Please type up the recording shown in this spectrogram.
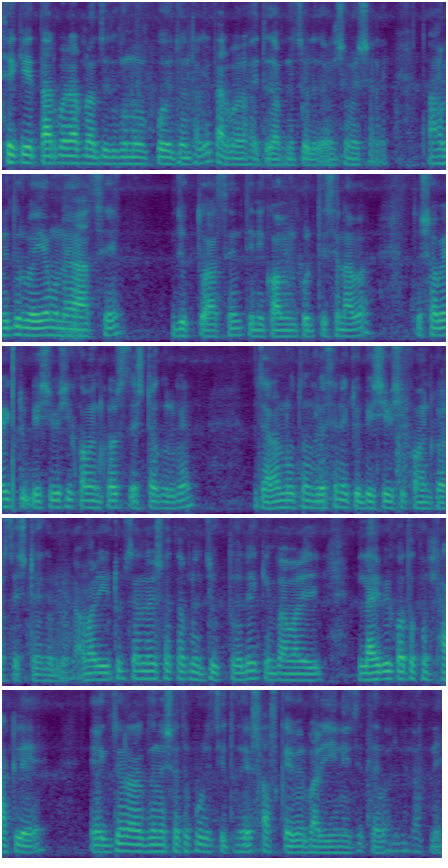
থেকে তারপরে আপনার যদি কোনো প্রয়োজন থাকে, তারপরে হয়তো আপনি চলে যাবেন, সমস্যা নেই। তো হামিদুর ভাইয়া মনে হয় আছে, যুক্ত আছেন, তিনি কমেন্ট করতেছেন আবার। তো সবাই একটু বেশি বেশি কমেন্ট করার চেষ্টা করবেন। যারা নতুন রয়েছেন, একটু বেশি বেশি কমেন্ট করার চেষ্টা করবেন। আমার ইউটিউব চ্যানেলের সাথে আপনি যুক্ত হলে কিংবা আমার এই লাইভে কতক্ষণ থাকলে, একজন আরেকজনের সাথে পরিচিত হয়ে সাবস্ক্রাইবার বাড়িয়ে নিয়ে যেতে পারবেন আপনি।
